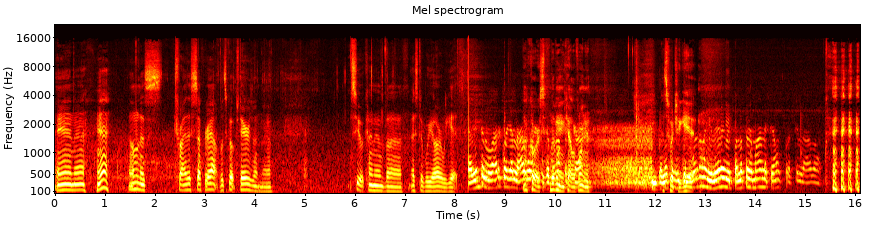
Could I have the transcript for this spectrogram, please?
and uh, yeah, I'm going to try this sucker out. Let's go upstairs and uh, see what kind of uh, SWR we get. Of course, living in California, that's what you get.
